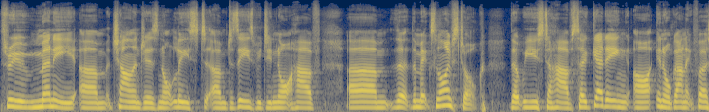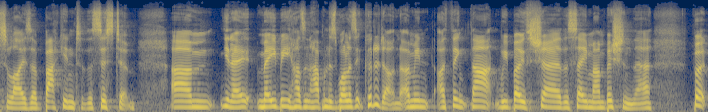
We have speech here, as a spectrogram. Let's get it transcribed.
through many um, challenges, not least um, disease. We do not have um, the, the mixed livestock that we used to have. So getting our inorganic fertilizer back into the system, um, you know, maybe hasn't happened as well as it could have done. I mean, I think that we both share the same ambition there. But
